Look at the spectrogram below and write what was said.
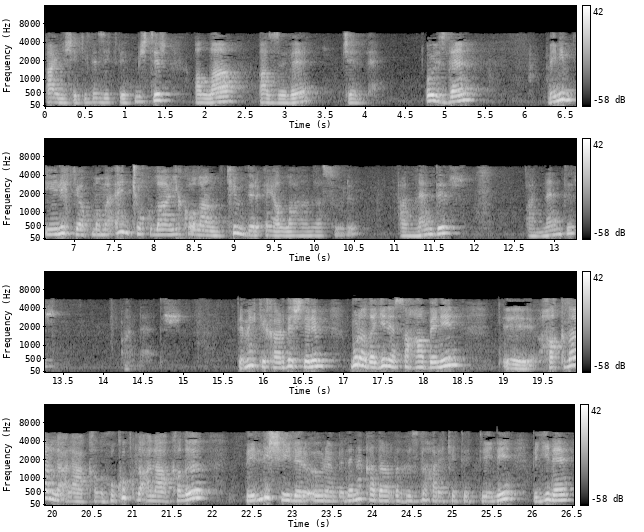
Aynı şekilde zikretmiştir. Allah Azze ve Celle. O yüzden benim iyilik yapmama en çok layık olan kimdir ey Allah'ın Resulü? Annendir, annendir, annendir. Demek ki kardeşlerim burada yine sahabenin e, haklarla alakalı, hukukla alakalı belli şeyleri öğrenmede ne kadar da hızlı hareket ettiğini ve yine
